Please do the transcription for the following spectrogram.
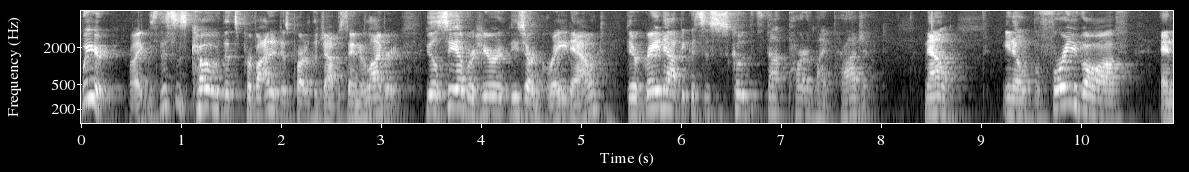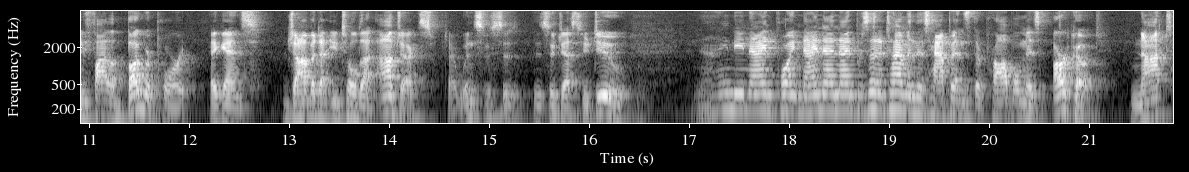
weird, right? Because this is code that's provided as part of the Java Standard Library. You'll see over here, these are grayed out. They're grayed out because this is code that's not part of my project. Now, you know, before you go off and file a bug report against java.util.objects, which I wouldn't su suggest you do, 99.999% of the time when this happens, the problem is our code, not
